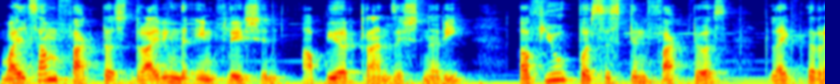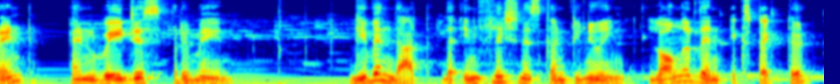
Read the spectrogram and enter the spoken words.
While some factors driving the inflation appear transitionary, a few persistent factors like rent and wages remain. Given that the inflation is continuing longer than expected,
